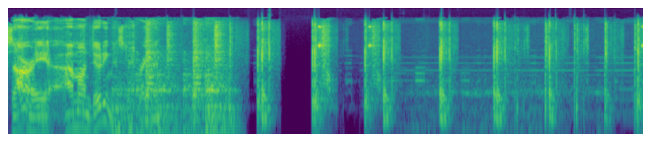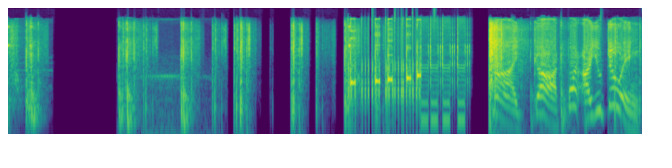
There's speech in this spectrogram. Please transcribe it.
Sorry, I'm on duty, Mr. Freeman. My God, what are you doing?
